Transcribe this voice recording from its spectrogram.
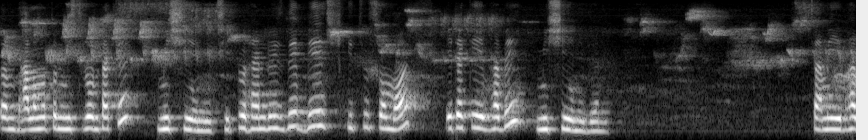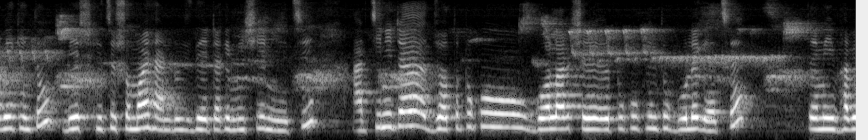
তো আমি ভালো মতো মিশ্রণটাকে মিশিয়ে নিচ্ছি। একটু হ্যান্ডউইচ দিয়ে বেশ কিছু সময় এটাকে এভাবে মিশিয়ে নেবেন। তো আমি এভাবেই কিন্তু বেশ কিছু সময় হ্যান্ডউইচ দিয়ে এটাকে মিশিয়ে নিয়েছি। আর চিনিটা যতটুকু গলার সেটুকু কিন্তু গলে গেছে, তো আমি এইভাবে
